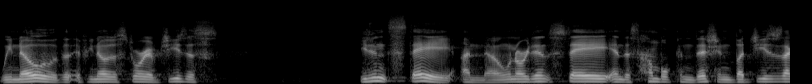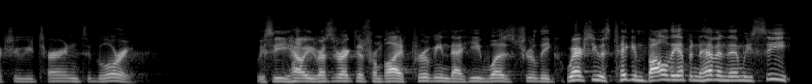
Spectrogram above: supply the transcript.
we know that if you know the story of Jesus, he didn't stay unknown or he didn't stay in this humble condition, but Jesus actually returned to glory. We see how he resurrected from life, proving that he was truly, where actually was taken bodily up into heaven. Then we see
